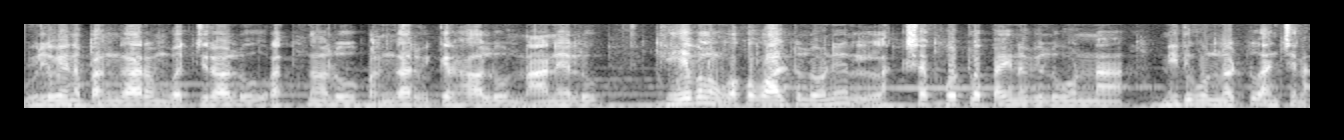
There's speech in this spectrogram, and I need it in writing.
విలువైన బంగారం వజ్రాలు రత్నాలు బంగారు విగ్రహాలు నాణేలు. కేవలం ఒక వాల్టులోనే లక్ష కోట్ల పైన విలువ ఉన్న నిధి ఉన్నట్టు అంచనా.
